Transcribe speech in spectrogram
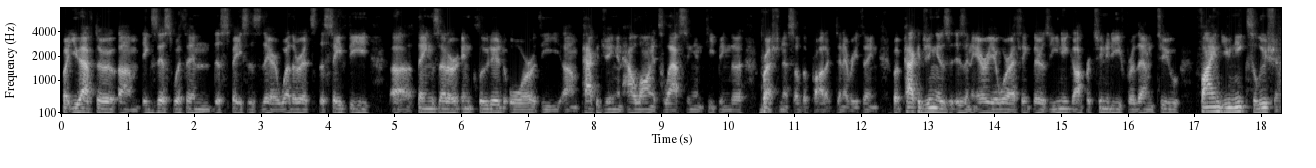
but you have to um, exist within the spaces there, whether it's the safety uh, things that are included or the um, packaging and how long it's lasting and keeping the freshness of the product and everything. But packaging is is an area where I think there's a unique opportunity for them to find unique solutions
